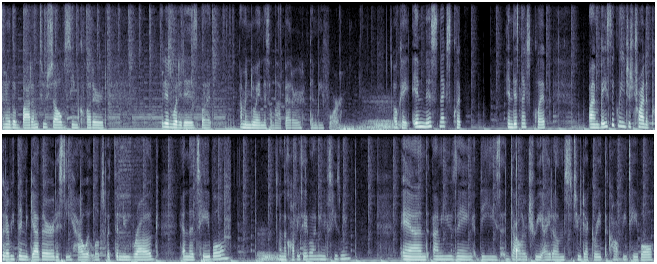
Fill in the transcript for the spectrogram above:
I know the bottom two shelves seem cluttered. It is what it is, but I'm enjoying this a lot better than before. Okay, in this next clip, in this next clip, I'm basically just trying to put everything together to see how it looks with the new rug and the table, on the coffee table, I mean, excuse me. And I'm using these Dollar Tree items to decorate the coffee table.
